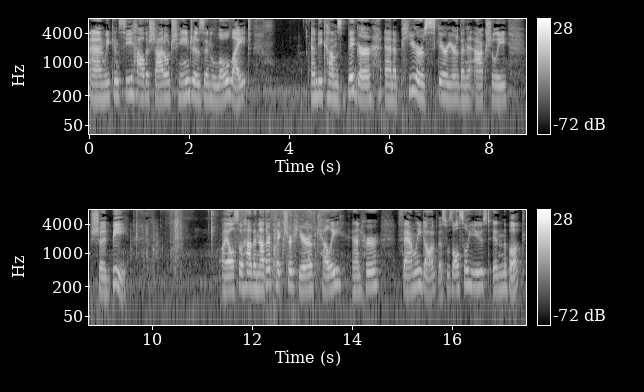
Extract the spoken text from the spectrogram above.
And we can see how the shadow changes in low light and becomes bigger and appears scarier than it actually should be. I also have another picture here of Kelly and her family dog. This was also used in the book.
